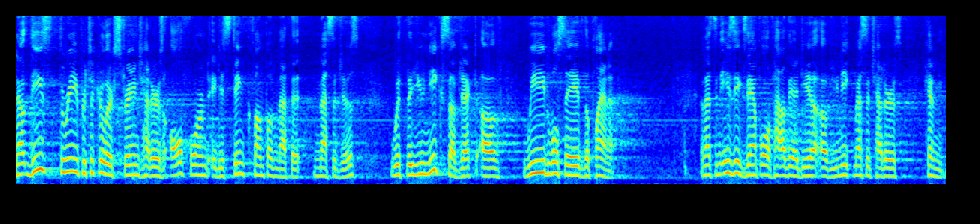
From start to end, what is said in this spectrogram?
Now these three particular strange headers all formed a distinct clump of method messages with the unique subject of weed will save the planet. And that's an easy example of how the idea of unique message headers can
